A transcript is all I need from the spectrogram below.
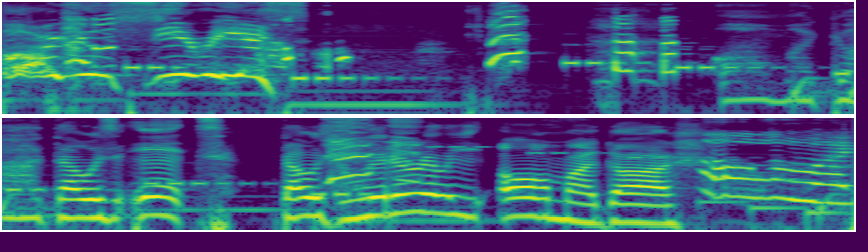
Are you serious? oh my god, that was it. That was literally, oh my gosh. Oh my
